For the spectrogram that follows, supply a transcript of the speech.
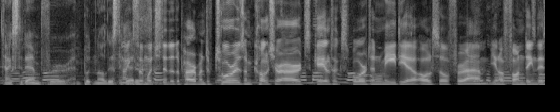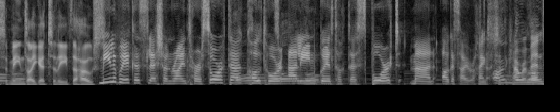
thanks to them for um, putting all this together. Thanks so much to the Department of Tourism, Culture, Arts, Gaeltacht Sport and Media also for um, you know funding this. It means I get to leave the house. Míle buchas leis an Roinn Turasóireachta, Cultúr, Alín, Gaeltachta, Sport, Man, agus Irish. Thanks to the cameramen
